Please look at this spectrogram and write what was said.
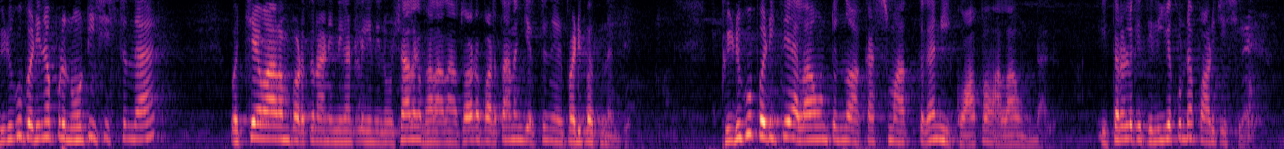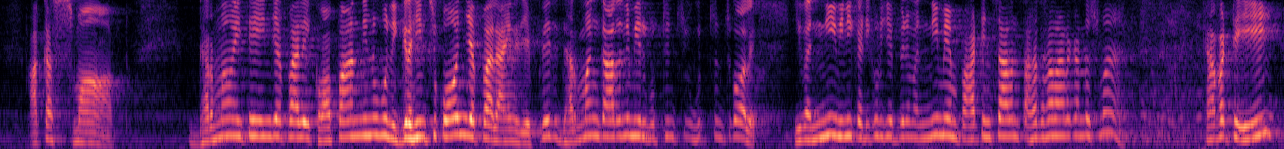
పిడుగు పడినప్పుడు నోటీస్ ఇస్తుందా? వచ్చే వారం పడుతున్నాను ఇన్ని గంటలకు ఎన్ని నిమిషాలకు ఫలానా చోట పడతానని చెప్తుంది నేను పడిపోతుంది అంతే. పిడుగు పడితే ఎలా ఉంటుందో అకస్మాత్తుగా నీ కోపం అలా ఉండాలి. ఇతరులకి తెలియకుండా పాడు చేసేయాలి. అకస్మాత్. ధర్మం అయితే ఏం చెప్పాలి? కోపాన్ని నువ్వు నిగ్రహించుకో అని చెప్పాలి. ఆయన చెప్పేది ధర్మం కాదని మీరు గుర్తుంచు గుర్తుంచుకోవాలి. ఇవన్నీ విని కడికుడు చెప్పినవన్నీ మేము పాటించాలని తహతహలాడకండి ఉస్మా. కాబట్టి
